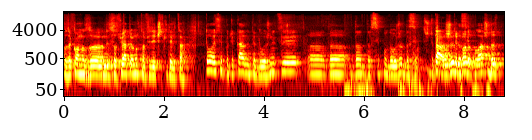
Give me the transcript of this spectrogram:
закона за несъстоятелност на физическите лица. Тоест ипотекарните длъжници да, да, да си продължат да си, ще да, ще да бъдат, си плащат. Да,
